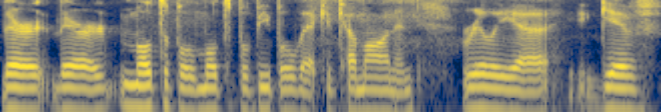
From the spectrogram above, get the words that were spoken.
there there are multiple multiple people that could come on and really uh, give."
